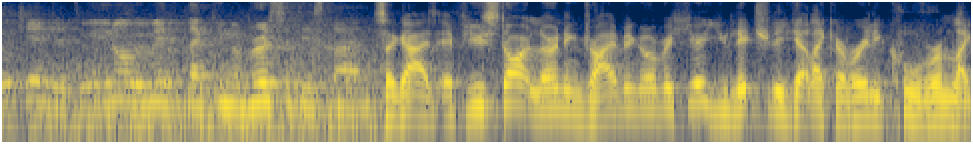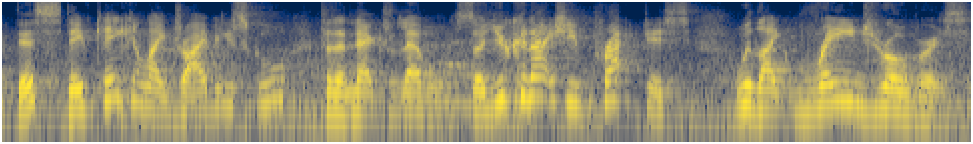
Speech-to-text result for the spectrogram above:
We changed it. We, you know, we made like university style. So guys, if you start learning driving over here, you literally get like a really cool room like this. They've taken like driving school to the next level. So you can actually practice with like Range Rovers.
